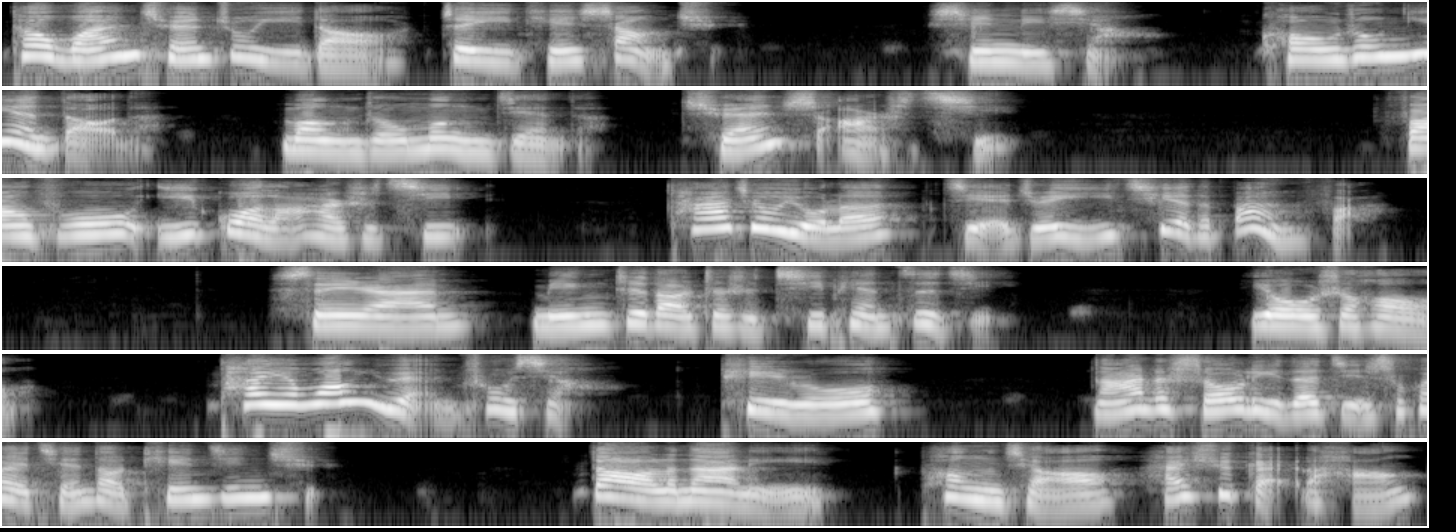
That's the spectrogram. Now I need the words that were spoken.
他完全注意到这一天上去，心里想，口中念叨的，梦中梦见的，全是二十七。仿佛一过了二十七，他就有了解决一切的办法。虽然明知道这是欺骗自己，有时候他也往远处想，譬如拿着手里的几十块钱到天津去，到了那里碰巧还需改了行，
